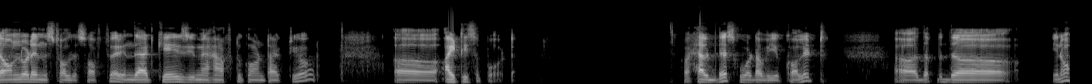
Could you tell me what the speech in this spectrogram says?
download and install the software, in that case you may have to contact your uh, IT support or help desk, whatever you call it. Uh, the the you know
